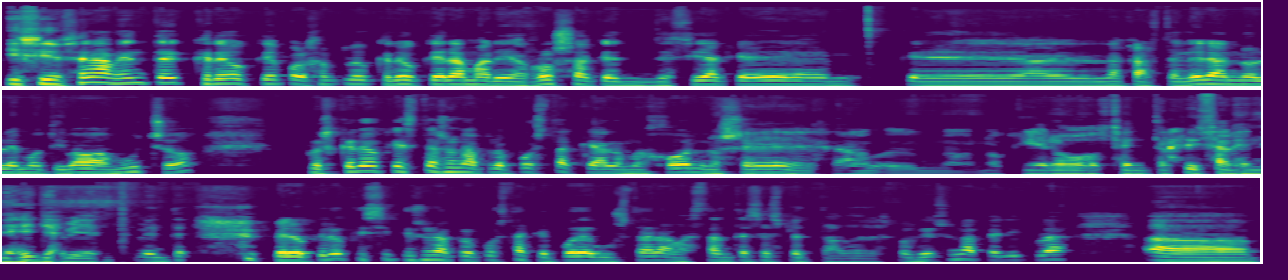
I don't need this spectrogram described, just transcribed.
Y sinceramente creo que, por ejemplo, creo que era María Rosa que decía que la cartelera no le motivaba mucho pues creo que esta es una propuesta que a lo mejor, no sé, no, quiero centralizar en ella, evidentemente, pero creo que sí que es una propuesta que puede gustar a bastantes espectadores, porque es una película uh,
